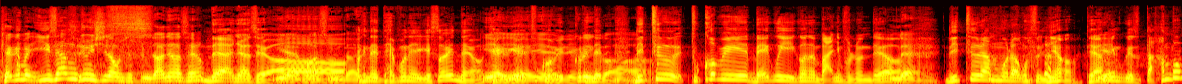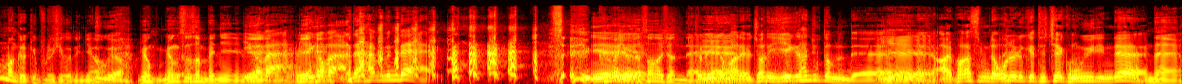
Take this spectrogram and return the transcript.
개그맨 이상준 씨 나오셨습니다 안녕하세요 네, 안녕하세요. 예, 반갑습니다. 아, 근데 대본에 이게 써 있네요. 예, 예, 예. 두꺼비를. 그러니까. 근데 little 두꺼비 매구이 이거는 많이 부르는데요. 네. little 한무라고는요. 대한민국에서 딱 한 번만 그렇게 부르시거든요. 누구요? 명, 명수 선배님. 이거 예. 봐 예. 이거 봐나 하면 돼 그거 여기다 써놓으셨네. 그러니까 예. 말이에요 저는 이 얘기를 한 적도 없는데 예. 예. 아 반갑습니다 오늘 이렇게 대체 공휴일인데 네.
